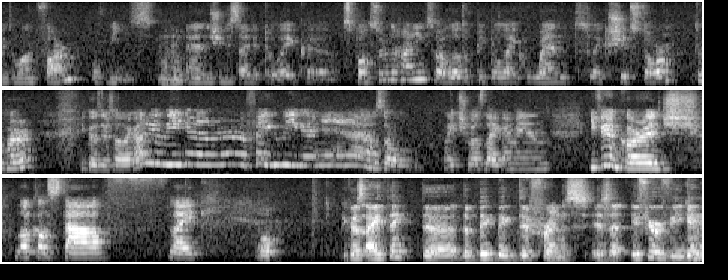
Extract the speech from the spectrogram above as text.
with one farm of bees Mhm. and she decided to like uh, sponsor the honey. So a lot of people like went like shitstorm to her because they're so like are you vegan? Fake vegan. Yeah so like she was like I mean if you encourage local stuff like well Because I think the the big big difference is that if you're vegan,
